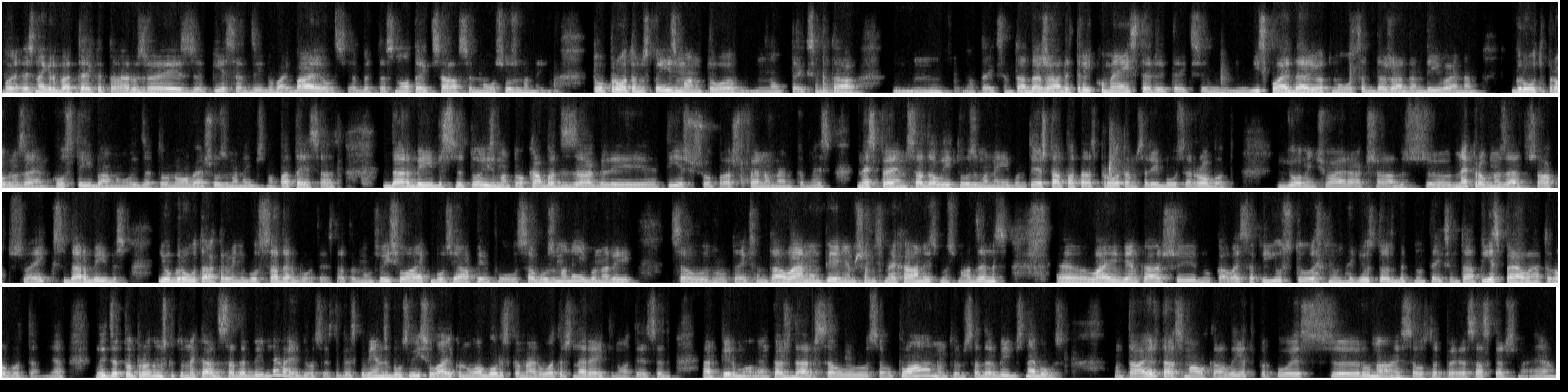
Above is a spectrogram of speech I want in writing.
Vai es negribētu teikt, ka tā ir uzreiz piesardzība vai bailes, ja, bet tas noteikti sāsina mūsu uzmanību. To, protams, ka izmanto nu, teiksim, tā, mm, nu, teiksim, tā dažādi triku meistari, teiksim, izklaidējot mūs ar dažādām dīvainām grūti prognozējām kustībām un līdz ar to novērš uzmanības no patiesās darbības. To izmanto kabatzāgļi tieši šo pašu fenomenu, ka mēs nespējam sadalīt uzmanību. Un tieši tāpatās, protams, arī būs ar robotu jo viņš vairāk šādus uh, neparedzētus aktus veiks, darbības, jo grūtāk ar viņu būs sadarboties. Tātad mums visu laiku būs jāpiepūla savu uzmanību un arī savu nu, teiksim, tā, lēmumu pieņemšanas mehānismu, smadzenes, uh, lai vienkārši, nu, kā lai saka, justos, nu, nejustos, bet, nu, teiksim, tā piespēlētu robotam. Ja? Līdz ar to, protams, ka tur nekāda sadarbība neveidosies, tāpēc, ka viens būs visu laiku noguris, kamēr otrs nereiķinoties ar, ar pirmo, vienkārši dara savu, savu plānu, un tur sadarbības nebūs. Un tā ir tā smalkā lieta, par ko es eh, runāju savstarpējā saskarsmē. Ja?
